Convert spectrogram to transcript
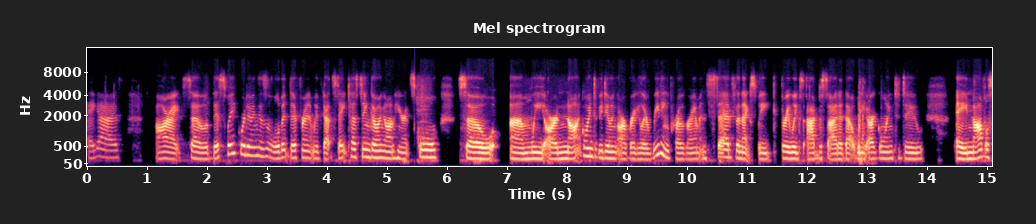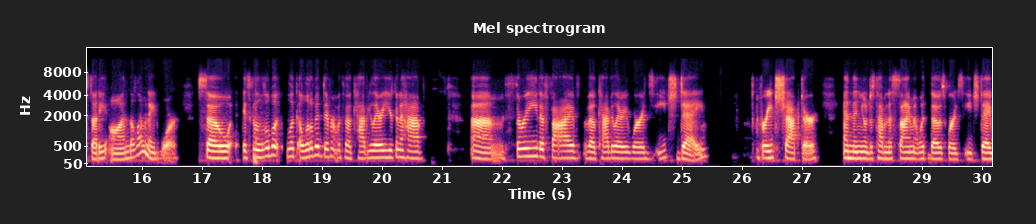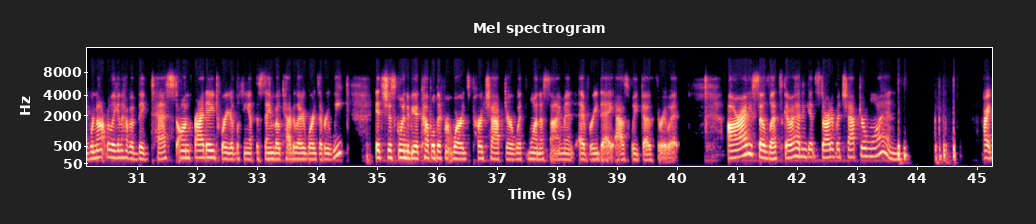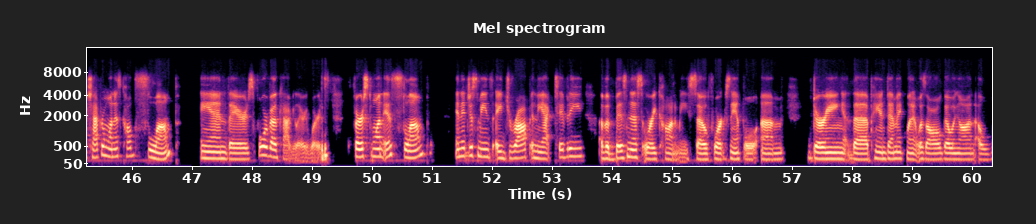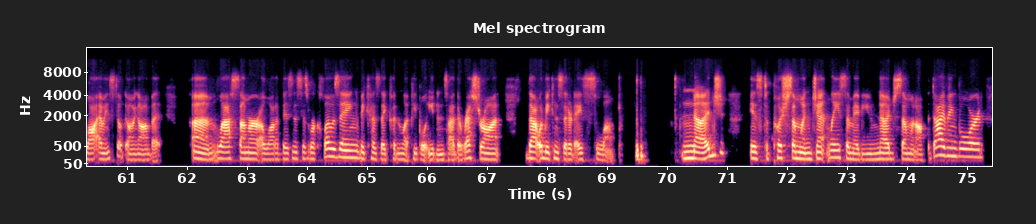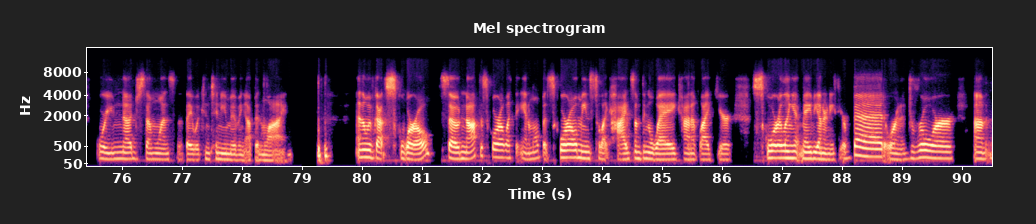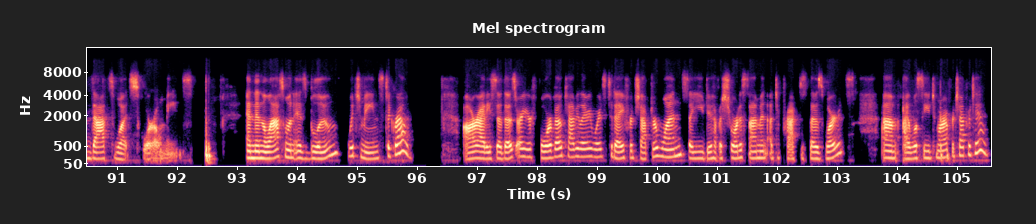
Hey guys. All right, so this week we're doing this a little bit different. We've got state testing going on here at school. So um, we are not going to be doing our regular reading program. Instead, for the next week, three weeks, I've decided that we are going to do a novel study on the Lemonade War. So it's going to look a little bit different with vocabulary. You're going to have um, three to five vocabulary words each day for each chapter and then you'll just have an assignment with those words each day. We're not really going to have a big test on Friday where you're looking at the same vocabulary words every week. It's just going to be a couple different words per chapter with one assignment every day as we go through it. All righty, so let's go ahead and get started with chapter one. All right, chapter one is called slump, and there's four vocabulary words. First one is slump, and it just means a drop in the activity of a business or economy. So, for example, um, during the pandemic when it was all going on a lot. I mean, still going on, but um, last summer, a lot of businesses were closing because they couldn't let people eat inside the restaurant. That would be considered a slump. Nudge is to push someone gently. So maybe you nudge someone off the diving board or you nudge someone so that they would continue moving up in line. And then we've got squirrel. So not the squirrel like the animal, but squirrel means to like hide something away, kind of like you're squirreling it maybe underneath your bed or in a drawer. Um, that's what squirrel means. And then the last one is bloom, which means to grow. Alrighty, so those are your four vocabulary words today for chapter one. So you do have a short assignment to practice those words. Um, I will see you tomorrow for chapter two.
